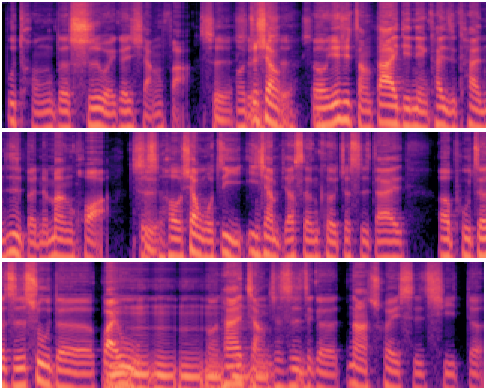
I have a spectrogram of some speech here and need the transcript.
不同的思维跟想法。是哦，就像呃，也许长大一点点开始看日本的漫画的时候，像我自己印象比较深刻，就是在。呃，普泽直树的怪物，嗯嗯嗯，嗯，他在讲就是这个纳粹时期的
